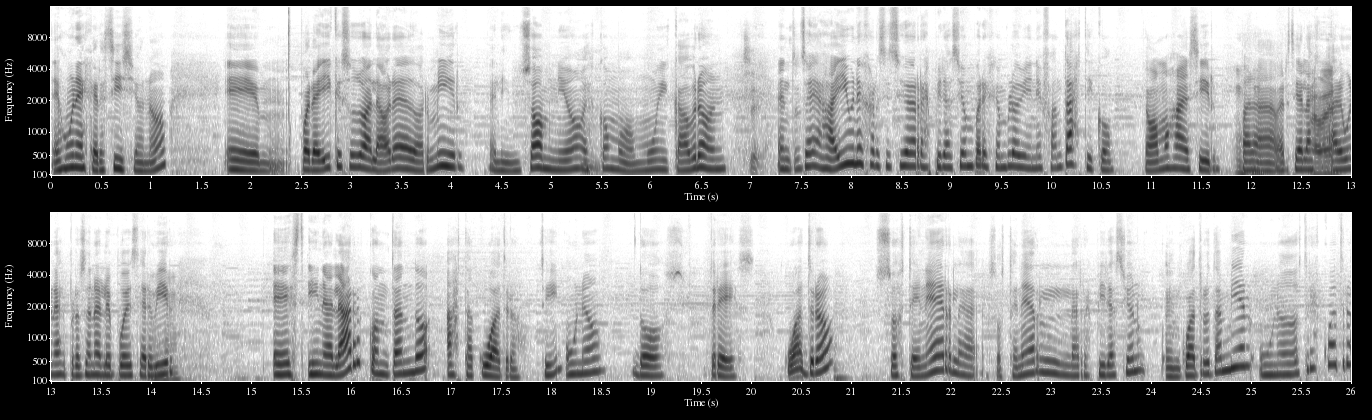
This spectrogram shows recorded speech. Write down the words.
es un ejercicio, ¿no? Eh, por ahí que eso a la hora de dormir, el insomnio, es como muy cabrón. Sí. Entonces ahí un ejercicio de respiración, por ejemplo, viene fantástico. Lo vamos a decir para ver si a, las- A ver. a algunas personas le puede servir es inhalar contando hasta cuatro, ¿sí? Uno, dos, tres, cuatro. Sostener la, sostener la respiración en cuatro también. Uno, dos, tres, cuatro.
